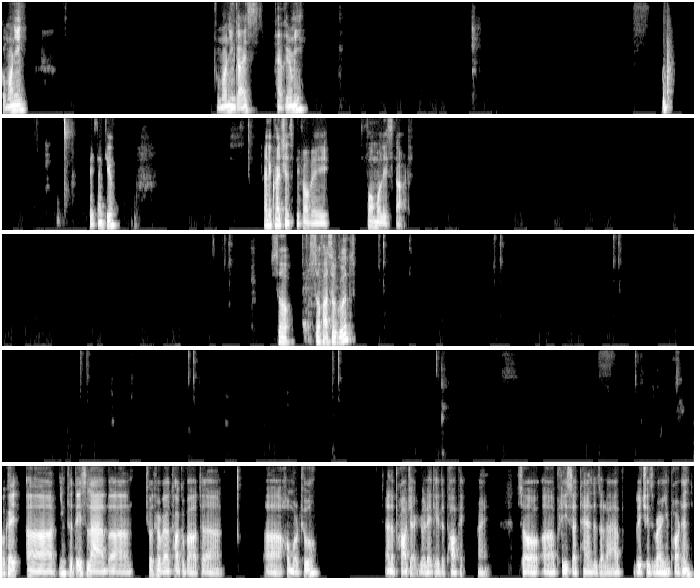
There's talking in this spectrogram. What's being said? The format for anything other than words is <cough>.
Good morning. Good morning, guys. Can you hear me? Okay, thank you. Any questions before we formally start? So, so far so good. Okay, uh, in today's lab, uh, tutor will talk about uh, uh, homework two and the project related topic, right? So uh, please attend the lab, which is very important.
